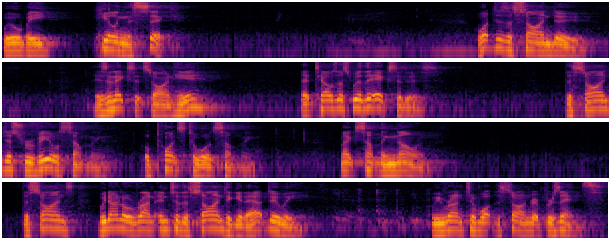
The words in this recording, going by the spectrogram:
We will be healing the sick. What does a sign do? There's an exit sign here that tells us where the exit is. The sign just reveals something or points towards something, makes something known. The signs, we don't all run into the sign to get out, do we? We run to what the sign represents.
